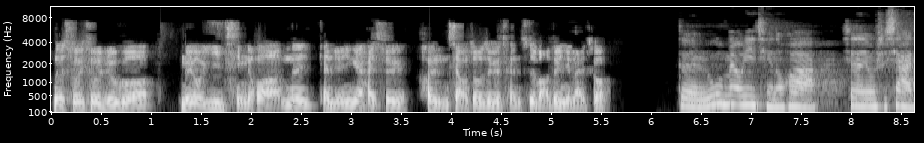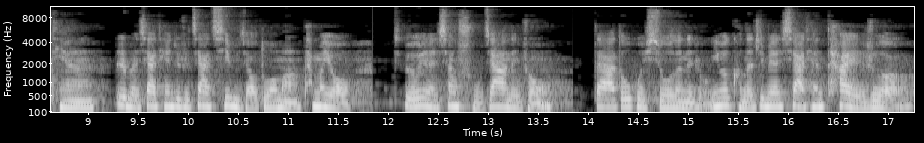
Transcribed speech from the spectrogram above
那所以说，如果没有疫情的话，那感觉应该还是很享受这个城市吧？对你来说？对，如果没有疫情的话，现在又是夏天，日本夏天就是假期比较多嘛，他们有就有点像暑假那种，大家都会休的那种，因为可能这边夏天太热了。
